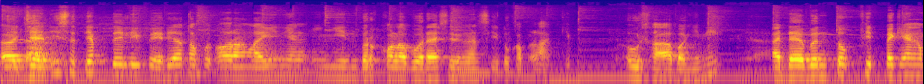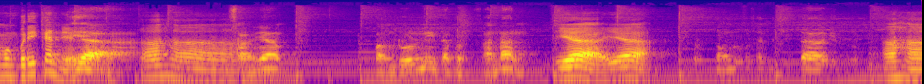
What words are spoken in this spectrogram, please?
Eh, Kita- jadi setiap delivery ataupun orang lain yang ingin berkolaborasi dengan si luka pelakip usaha abang ini ya, ada bentuk feedback yang abang berikan ya? Iya. Misalnya Bang Dul nih dapat pesanan Iya, iya. terus Bang Dul pesan kita gitu Aha.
